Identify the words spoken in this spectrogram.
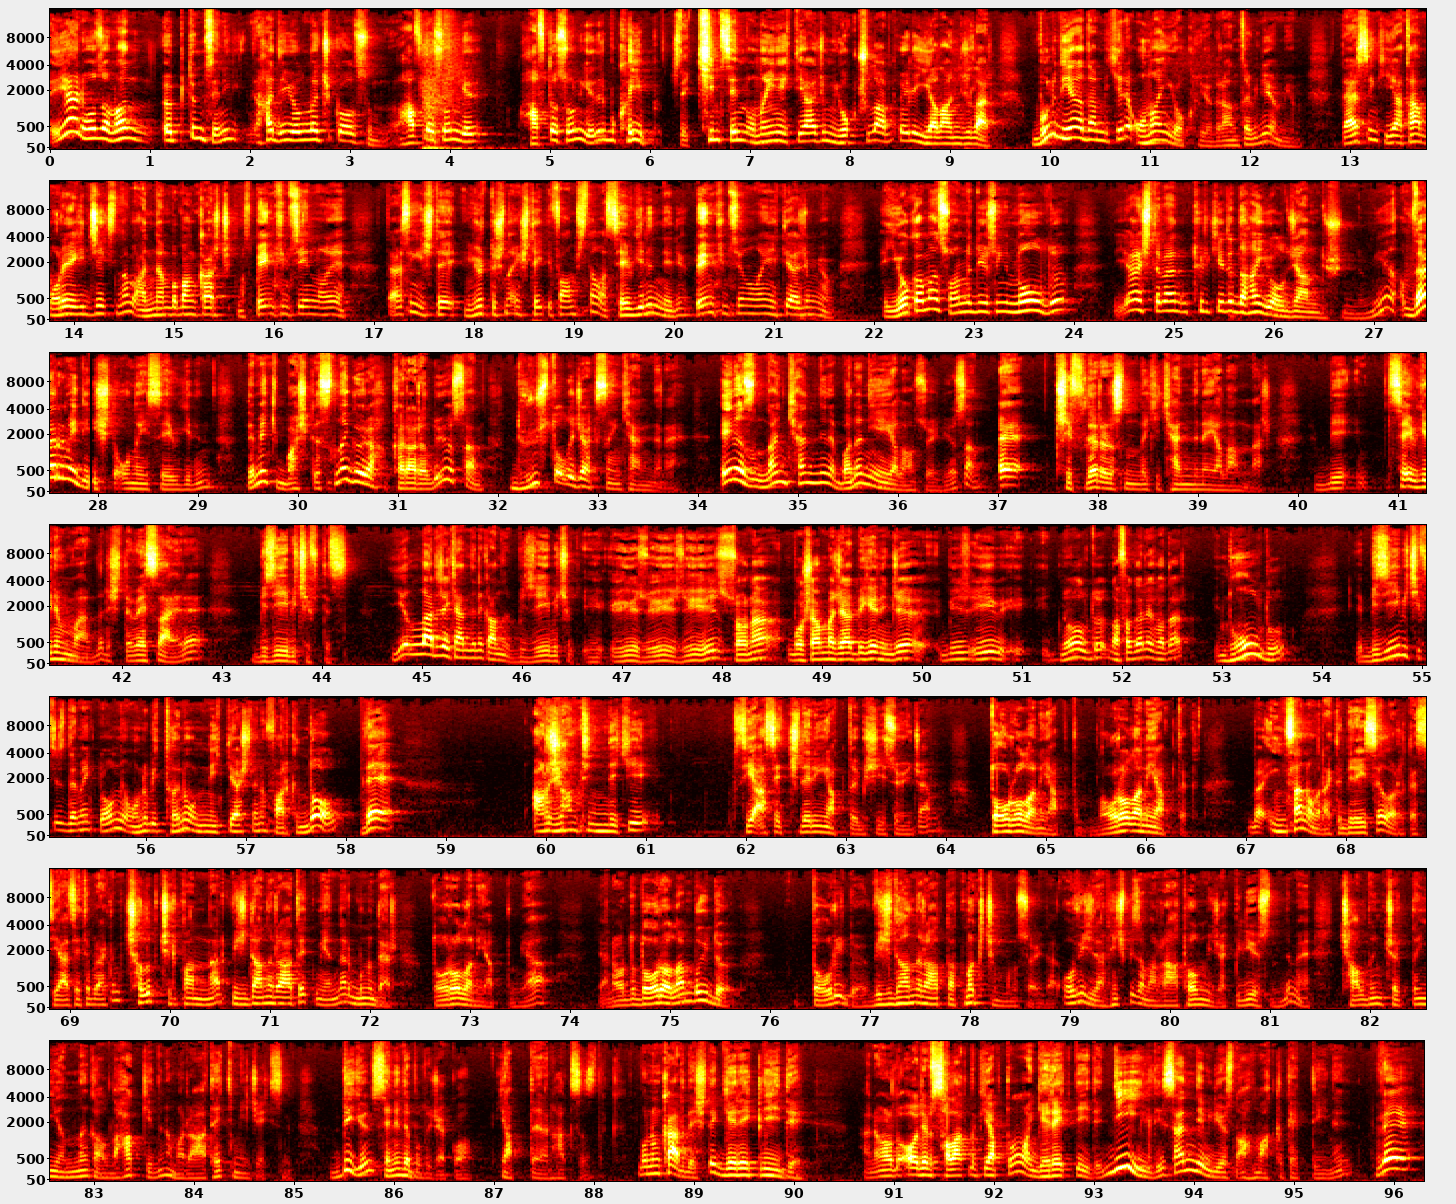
E yani o zaman öptüm seni. Hadi yolun açık olsun. Hafta sonu gel hafta sonu gelir bu kayıp. İşte kimsenin onayına ihtiyacım yokçular öyle yalancılar. Bunu diyen adam bir kere onay yokluyordur. Anlatabiliyor muyum? Dersin ki ya tamam oraya gideceksin ama annem baban karşı çıkmaz. Benim kimsenin onayı. Dersin ki işte yurt dışına iş teklifi almışsın ama sevgilin ne diyor? Benim kimsenin onayına ihtiyacım yok. E yok ama sonra diyorsun ki ne oldu? Ya işte ben Türkiye'de daha iyi olacağını düşündüm. Ya vermedi işte onayı sevgilin. Demek ki başkasına göre karar alıyorsan dürüst olacaksın kendine. En azından kendine bana niye yalan söylüyorsan. E çiftler arasındaki kendine yalanlar. Bir sevgilin vardır işte vesaire. Biz iyi bir çiftiz. Yıllarca kendini kandırır. Biz iyi bir çift. İyiyiz, iyiyiz, iyiyiz. Sonra boşanma celbi gelince biz iyi ne oldu? Nafaka ne kadar? E, ne oldu? Biz iyi bir çiftiz demekle olmuyor. Onu bir tanı, onun ihtiyaçlarının farkında ol. Ve Arjantin'deki siyasetçilerin yaptığı bir şey söyleyeceğim. Doğru olanı yaptım. Doğru olanı yaptık. Ben insan olarak da bireysel olarak da siyaseti bıraktım. Çalıp çırpanlar, vicdanı rahat etmeyenler bunu der. Doğru olanı yaptım ya. Yani orada doğru olan buydu. Doğruydu. Vicdanını rahatlatmak için bunu söyler. O vicdan hiçbir zaman rahat olmayacak biliyorsun değil mi? Çaldın çırptın yanına kaldı. Hak yedin ama rahat etmeyeceksin. Bir gün seni de bulacak o yaptığın haksızlık. Bunun kardeşi de gerekliydi. Hani orada öyle bir salaklık yaptım ama gerekliydi. Değildi. Sen de biliyorsun ahmaklık ettiğini. Ve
